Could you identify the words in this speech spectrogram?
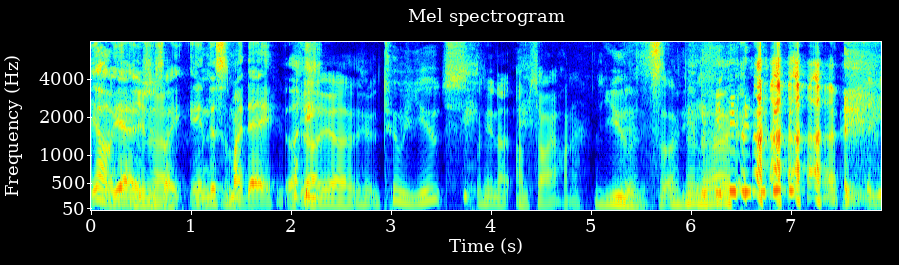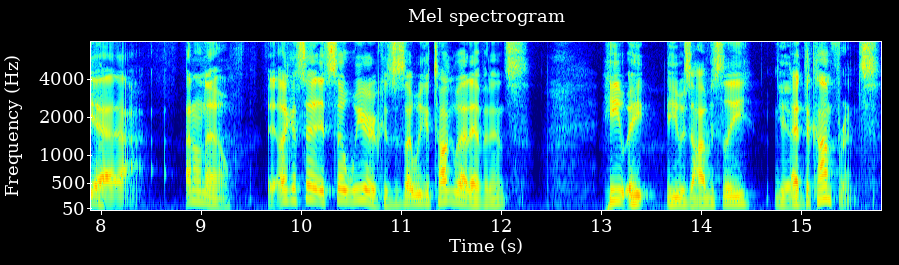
Oh yeah, it's You just know. like, and this is my day. Like, Oh yeah, two Utes. You know, I'm sorry, Honor. Youths. You know, yeah, I, I don't know. Like I said, it's so weird because it's like we could talk about evidence. He he, he was obviously Yep. at the conference.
